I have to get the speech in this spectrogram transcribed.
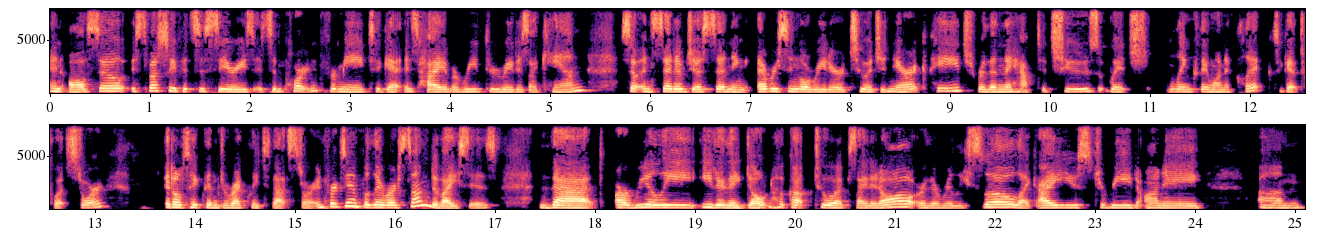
And also, especially if it's a series, it's important for me to get as high of a read through rate as I can. So instead of just sending every single reader to a generic page where then they have to choose which link they want to click to get to what store, it'll take them directly to that store. And for example, there are some devices that are really either they don't hook up to a website at all or they're really slow. Like I used to read on a, um,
